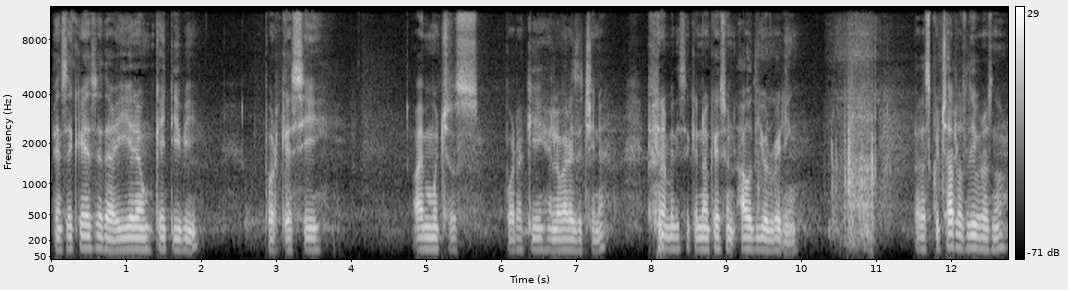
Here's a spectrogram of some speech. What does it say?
Pensé que ese de ahí era un KTV, porque sí, hay muchos por aquí en lugares de China, pero me dice que no, que es un audio reading. Para escuchar los libros, ¿no?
